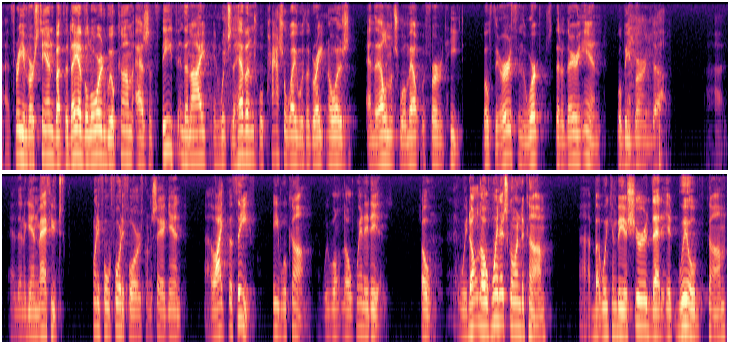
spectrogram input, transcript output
Uh, 3 and verse 10 But the day of the Lord will come as a thief in the night, in which the heavens will pass away with a great noise, and the elements will melt with fervent heat. Both the earth and the works that are therein will be burned up. Uh, and then again, Matthew 24:44 is going to say again, uh, like the thief, he will come. We won't know when it is. So we don't know when it's going to come, uh, but we can be assured that it will come,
